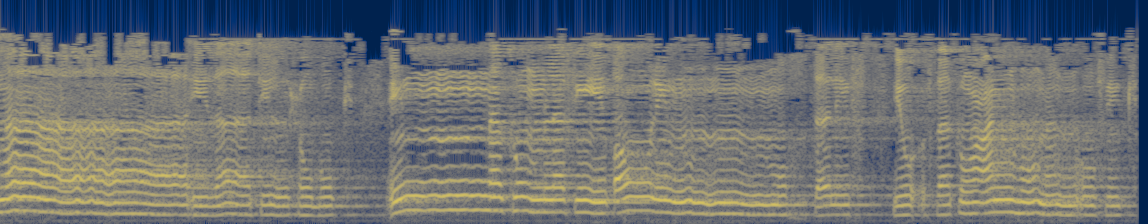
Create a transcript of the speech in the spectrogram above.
والسماء ذات الحبك إنكم لفي قول مختلف يؤفك عنه من أفك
